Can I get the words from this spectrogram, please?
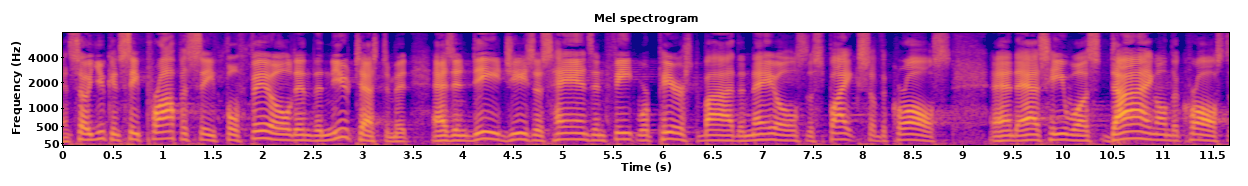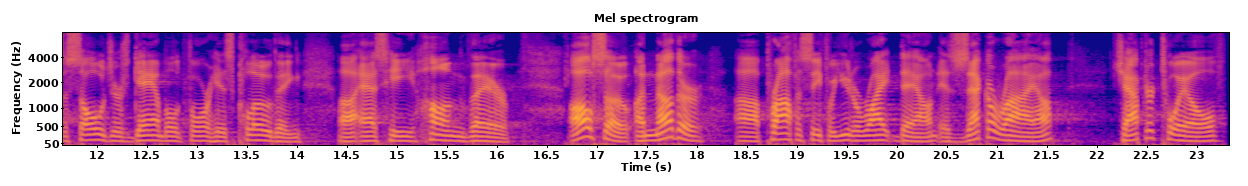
And so you can see prophecy fulfilled in the New Testament as indeed Jesus' hands and feet were pierced by the nails, the spikes of the cross. And as he was dying on the cross, the soldiers gambled for his clothing uh, as he hung there. Also, another uh, prophecy for you to write down is Zechariah chapter 12,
